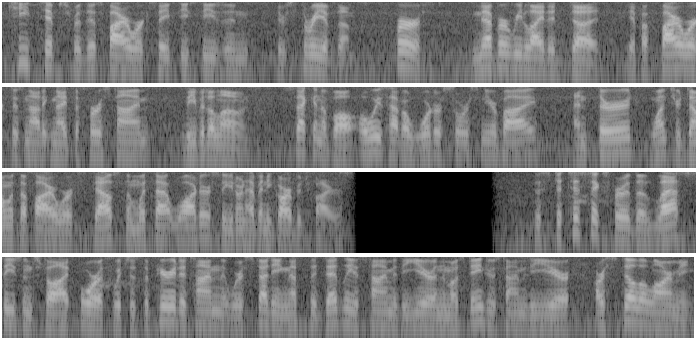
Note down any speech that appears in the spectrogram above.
key tips for this fireworks safety season, there's three of them. First, never relight a dud. If a firework does not ignite the first time, leave it alone. Second of all, always have a water source nearby. And third, once you're done with the fireworks, douse them with that water so you don't have any garbage fires. The statistics for the last season's July 4th, which is the period of time that we're studying, that's the deadliest time of the year and the most dangerous time of the year, are still alarming.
